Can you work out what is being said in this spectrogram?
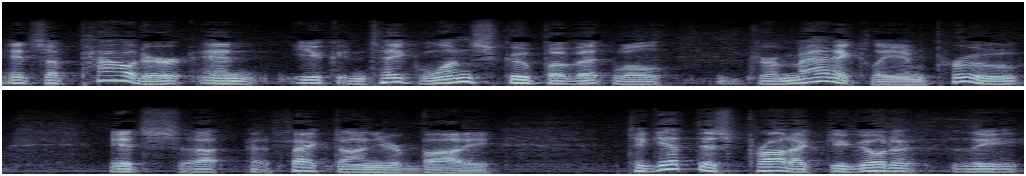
It's a powder, and you can take one scoop of it, will dramatically improve its uh, effect on your body. To get this product, you go to the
